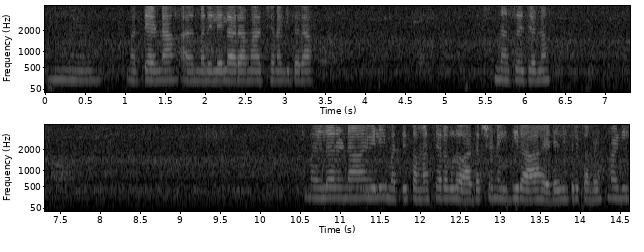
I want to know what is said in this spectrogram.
ಹ್ಞೂ ಮತ್ತೆ ಅಣ್ಣ ಮನೇಲೆಲ್ಲ ಆರಾಮ? ಚೆನ್ನಾಗಿದ್ದಾರಾ? ನಾಗರಾಜ್ ಅಣ್ಣ. ಮೈಲಾರಣ್ಣ, ಹೇಳಿ, ಮತ್ತೆ ಸಮಾಚಾರಗಳು? ಆದರ್ಶನ ಇದ್ದೀರಾ? ಹೆಡಲಿದ್ರೆ ಕಮೆಂಟ್ ಮಾಡಿ.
